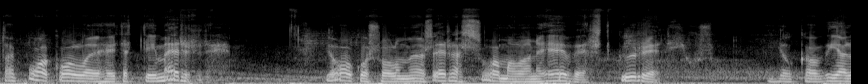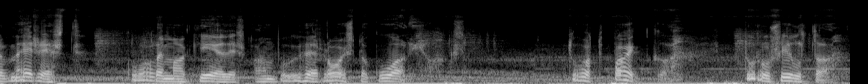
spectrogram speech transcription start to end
tai puolikolleen heitettiin mereen. Joukossa oli myös eräs suomalainen Everst Kyrenius, joka vielä merestä kuolemaa kieles ampui yhden roistokuoliaaksi. Tuot paikkaa, Turun siltaa,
